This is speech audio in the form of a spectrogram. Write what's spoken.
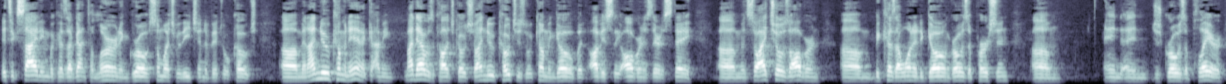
it's exciting because I've gotten to learn and grow so much with each individual coach. Um, and I knew coming in, I mean, my dad was a college coach, so I knew coaches would come and go. But obviously, Auburn is there to stay. Um, and so I chose Auburn um, because I wanted to go and grow as a person um, and and just grow as a player.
